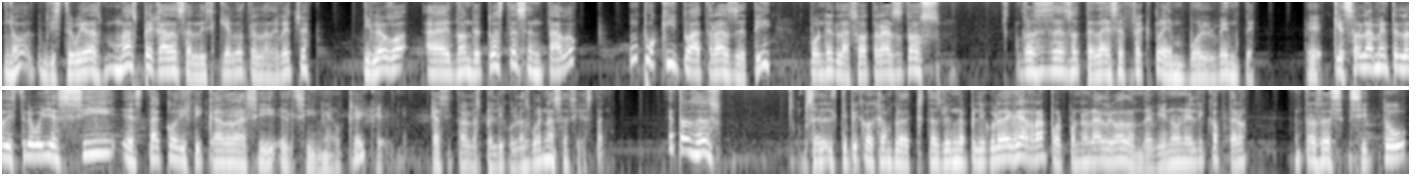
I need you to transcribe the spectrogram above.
¿no? Distribuidas más pegadas a la izquierda que a la derecha. Y luego eh, donde tú estés sentado, un poquito atrás de ti, pones las otras dos. Entonces eso te da ese efecto envolvente. Eh, que solamente lo distribuye si está codificado así el cine, ¿ok? Que casi todas las películas buenas así están. Entonces, pues el típico ejemplo de que estás viendo una película de guerra, por poner algo, donde viene un helicóptero. Entonces, si tú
